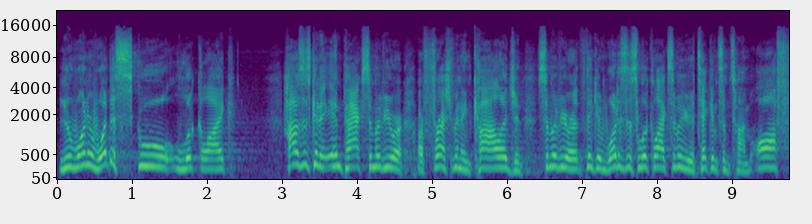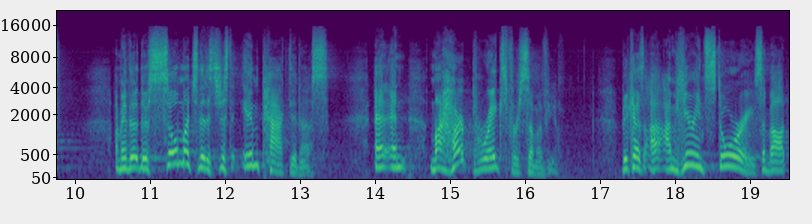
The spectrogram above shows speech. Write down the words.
You're wondering, what does school look like? How's this going to impact? Some of you are, are freshmen in college, and some of you are thinking, what does this look like? Some of you are taking some time off. I mean, there, there's so much that has just impacted us. And, and my heart breaks for some of you because I, am hearing stories about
